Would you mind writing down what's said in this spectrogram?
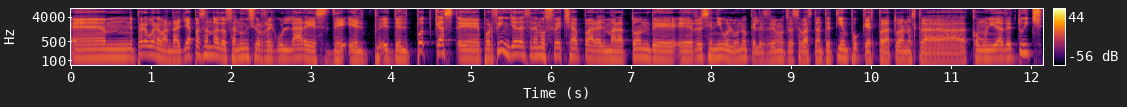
Em, pero bueno, banda, ya pasando a los anuncios regulares del podcast, eh, por fin ya tenemos fecha para el maratón de eh, Resident Evil 1 que les debemos de hace bastante tiempo, que es para toda nuestra comunidad de Twitch.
